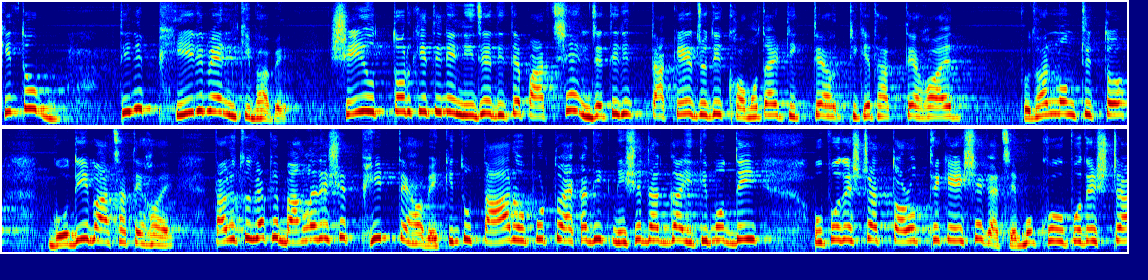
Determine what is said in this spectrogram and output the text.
কিন্তু তিনি ফিরবেন কীভাবে? সেই উত্তর কি তিনি নিজে দিতে পারছেন? যে তিনি তাকে যদি ক্ষমতায় টিকতে, টিকে থাকতে হয়, প্রধানমন্ত্রিত্ব গদি বাঁচাতে হয়, তাহলে তো তাকে বাংলাদেশে ফিরতে হবে। কিন্তু তার ওপর তো একাধিক নিষেধাজ্ঞা ইতিমধ্যেই উপদেষ্টার তরফ থেকে এসে গেছে। মুখ্য উপদেষ্টা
